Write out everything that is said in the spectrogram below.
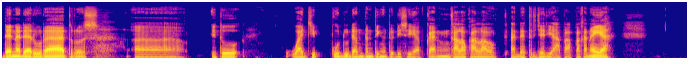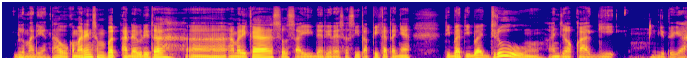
dana darurat terus uh, itu wajib kudu dan penting untuk disiapkan kalau-kalau ada terjadi apa-apa karena ya belum ada yang tahu. Kemarin sempat ada berita uh, Amerika selesai dari resesi tapi katanya tiba-tiba jrung anjlok lagi gitu ya.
